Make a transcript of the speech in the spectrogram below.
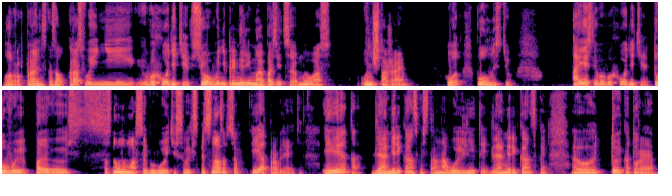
Лавров правильно сказал. Раз вы не выходите, все, вы непримиримая оппозиция, мы вас уничтожаем. Вот, полностью. А если вы выходите, то вы э, с основной массой выводите своих спецназовцев и отправляете. И это для американской страновой элиты, для американской, э, той, которая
